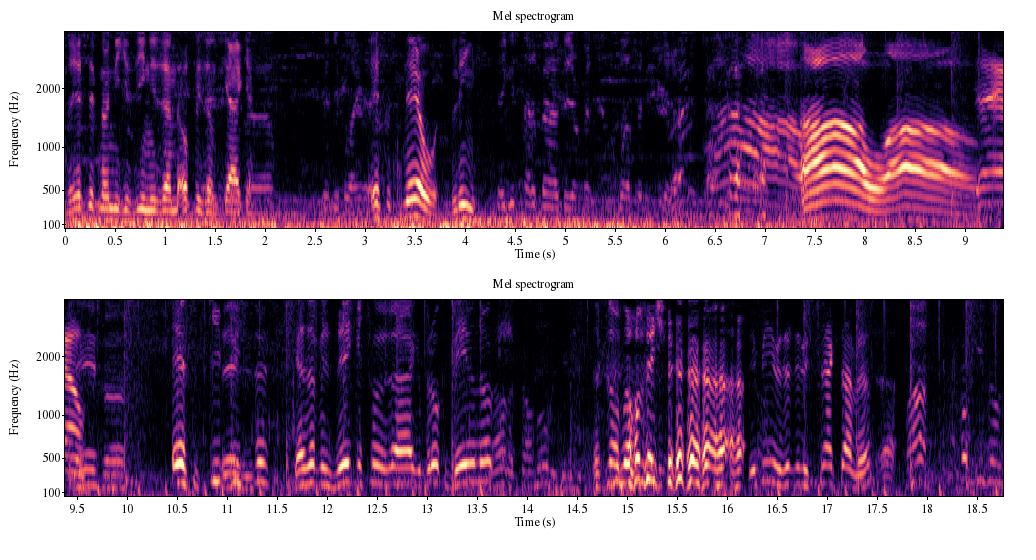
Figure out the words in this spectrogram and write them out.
De rest heeft nog niet gezien, die zijn de office aan het kijken. Eh. Eerste sneeuw, links. Kijk eens naar buiten, jongens. Laat we niet hier Ah, wauw. Damn. Eerste skipistes. Jij bent verzekerd voor eh, gebroken benen ook? dat is wel nodig. Dat is wel nodig. Pipi, we zitten nu straks af, hè? Maat, fuck je dan.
